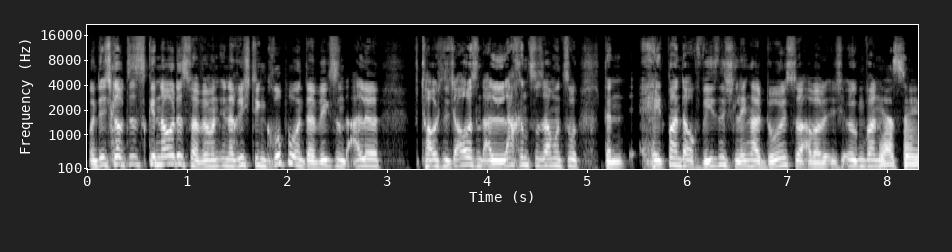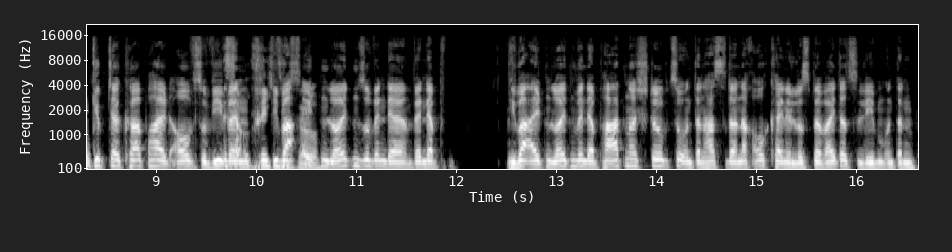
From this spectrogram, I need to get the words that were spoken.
und ich glaube, das ist genau das, weil wenn man in einer richtigen Gruppe unterwegs ist und alle tauschen sich aus und alle lachen zusammen und so, dann hält man da auch wesentlich länger durch, so, aber ich, irgendwann ja, gibt der Körper halt auf, so wie ist wenn wie bei so. alten Leuten so, wenn der wenn der wie bei alten Leuten, wenn der Partner stirbt, so und dann hast du danach auch keine Lust mehr weiterzuleben und dann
